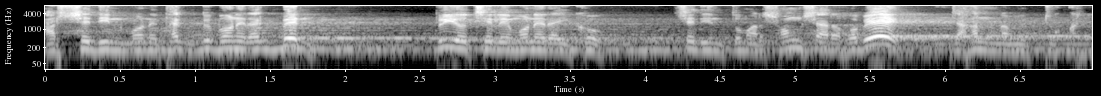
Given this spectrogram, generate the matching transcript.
আর সেদিন মনে থাকবে, মনে রাখবেন, প্রিয় ছেলে মনে রাখো সেদিন তোমার সংসার হবে জাহান্নামের টুকরো।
